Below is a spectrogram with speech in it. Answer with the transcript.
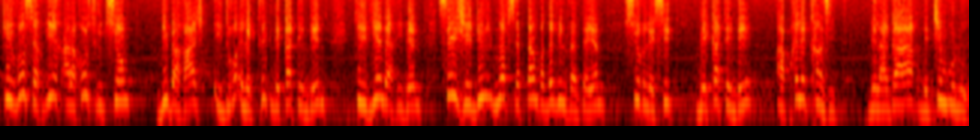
qui vont servir à la construction du barrage hydroélectrique de Katende qui vient d'arriver ce jeudi 9 septembre 2021 sur le site de Katende après le transit de la gare de Timboulou.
